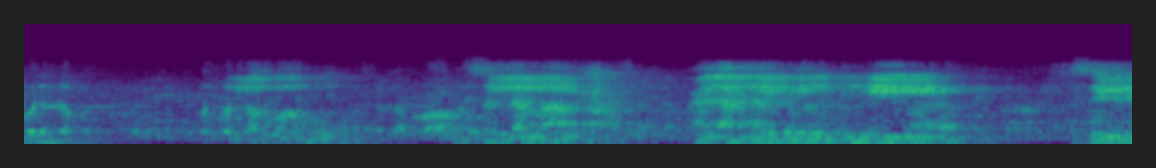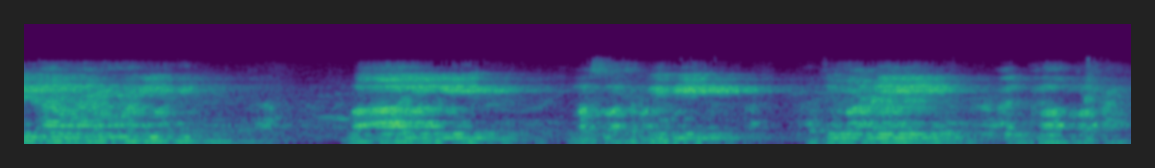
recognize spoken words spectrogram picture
പൊരുത്തപ്പെട്ടു وصلى الله وسلم على خير خلقه سيدنا محمد وآله وصحبه أجمعين الفاتحة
